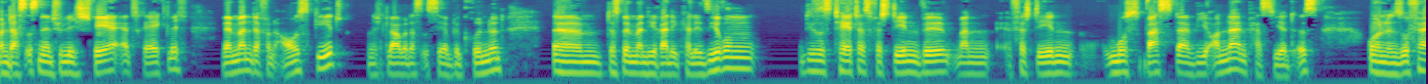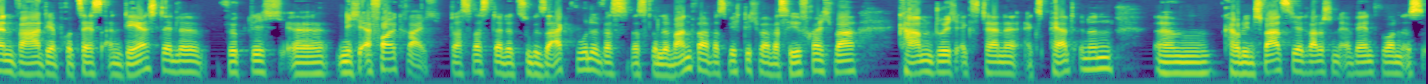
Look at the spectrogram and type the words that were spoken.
Und das ist natürlich schwer erträglich, wenn man davon ausgeht, und ich glaube, das ist sehr begründet, ähm, dass wenn man die Radikalisierung dieses Täters verstehen will, man verstehen muss, was da wie online passiert ist. Und insofern war der Prozess an der Stelle wirklich äh, nicht erfolgreich. Das, was da dazu gesagt wurde, was, was relevant war, was wichtig war, was hilfreich war, kam durch externe ExpertInnen. Ähm, Caroline Schwarz, die ja gerade schon erwähnt worden ist,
